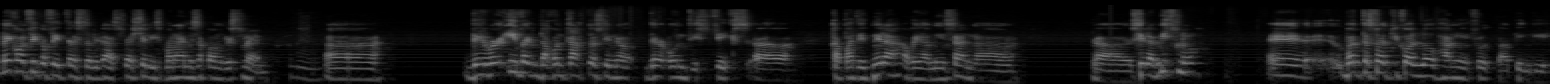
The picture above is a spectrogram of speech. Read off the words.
may conflict of interest talaga, especially marami sa congressmen. Mhm. Uh, they were even the contractors in uh, their own districts. Uh, kapatid nila, o kaya minsan uh, uh, sila mismo. Eh, but that's what you call low-hanging fruit, uh, Pinky.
